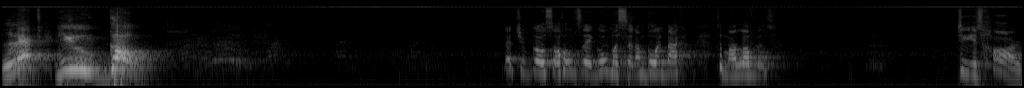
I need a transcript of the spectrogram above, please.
let you go. Let you go. So Hosea's Gomer said, I'm going back to my lovers. See, it's hard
